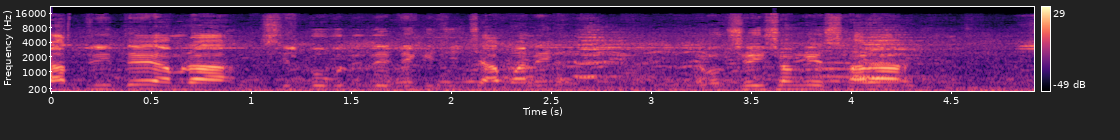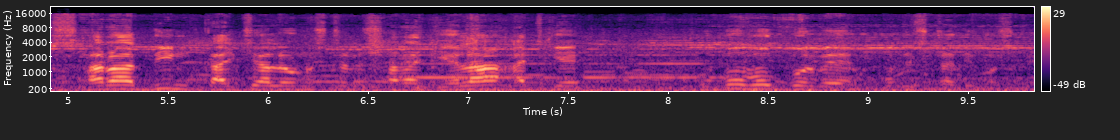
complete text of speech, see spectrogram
রাত্রিতে আমরা শিল্পপতিদের ডেকেছি চাপানে এবং সেই সঙ্গে সারা সারা দিন কালচারাল অনুষ্ঠানে সারা জেলা আজকে উপভোগ করবে প্রতিষ্ঠা দিবসকে।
